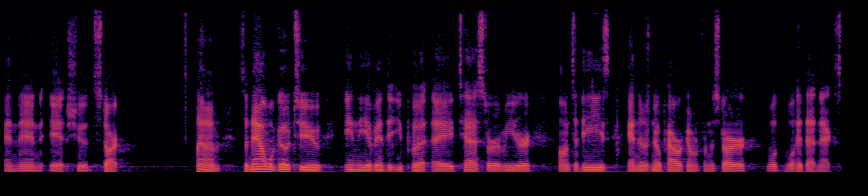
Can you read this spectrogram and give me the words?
and then it should start. Um, so now we'll go to in the event that you put a test or a meter onto these and there's no power coming from the starter, we'll, we'll hit that next.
